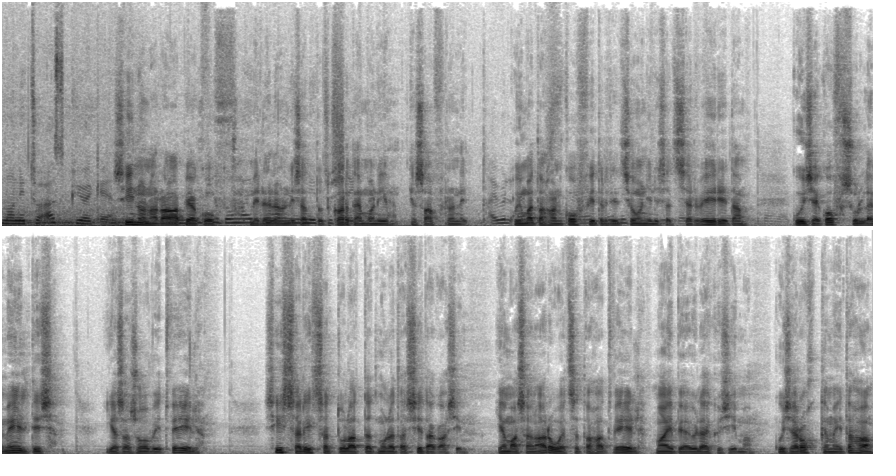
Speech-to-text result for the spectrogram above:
No need to ask you again. siin on araabia kohv, millele on lisatud kardemoni ja safranit. kui ma tahan kohvi traditsiooniliselt serveerida, kui see kohv sulle meeldis ja sa soovid veel, siis sa lihtsalt ulatad mulle tassi tagasi ja ma saan aru, et sa tahad veel, ma ei pea üle küsima. kui sa rohkem ei taha,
